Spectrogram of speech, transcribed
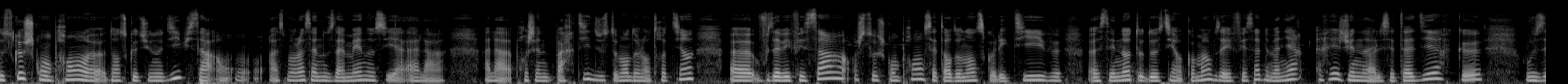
de ce que je comprends euh, dans ce que tu nous dis, puis ça, à ce moment-là, ça nous amène aussi à, la, la prochaine partie justement de l'entretien. Euh, vous avez fait ça, ce que je comprends, cette ordonnance collective, ces notes au dossier en commun, vous avez fait ça de manière régionale, c'est-à-dire que vous,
